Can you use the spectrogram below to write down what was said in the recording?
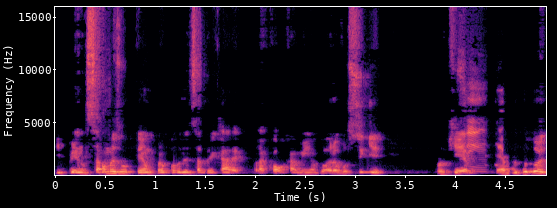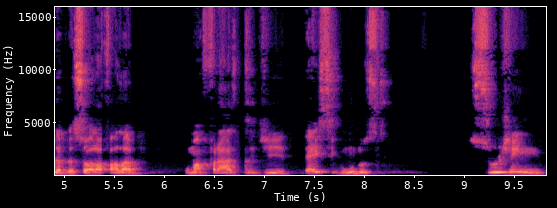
e pensar ao mesmo tempo para poder saber, cara, para qual caminho agora eu vou seguir. Porque Sim. é muito doido. A pessoa ela fala uma frase de 10 segundos, surgem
